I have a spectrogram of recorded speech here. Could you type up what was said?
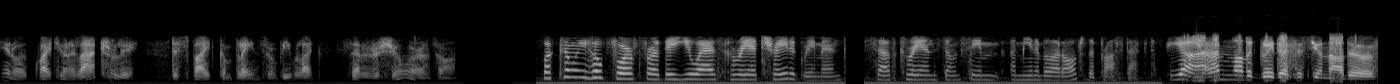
you know, quite unilaterally, despite complaints from people like Senator Schumer and so on. What can we hope for for the U.S. Korea trade agreement? South Koreans don't seem amenable at all to the prospect. Yeah, I'm not a great aficionado of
